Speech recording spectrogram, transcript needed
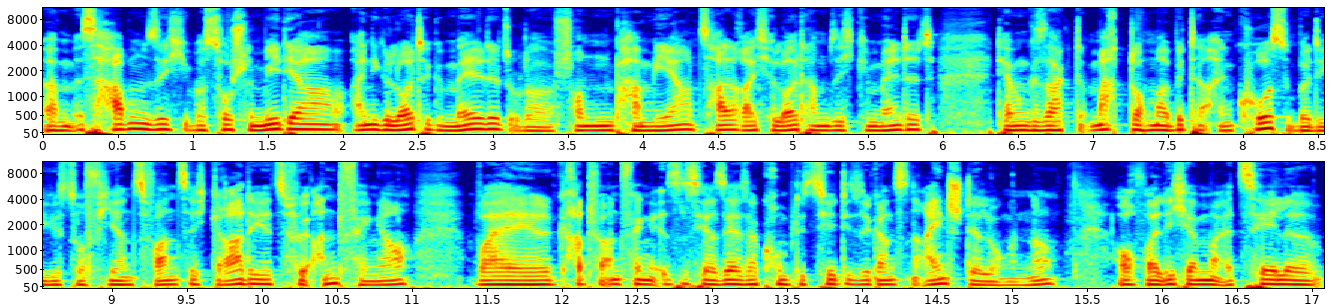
Ähm, es haben sich über Social Media einige Leute gemeldet oder schon ein paar mehr. Zahlreiche Leute haben sich gemeldet. Die haben gesagt, macht doch mal bitte einen Kurs über Digistore 24, gerade jetzt für Anfänger, weil gerade für Anfänger ist es ja sehr, sehr kompliziert, diese ganzen Einstellungen. Ne? Auch weil ich ja immer erzähle,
